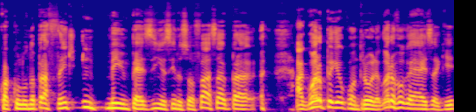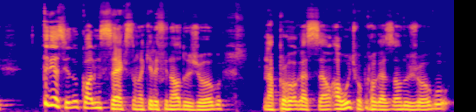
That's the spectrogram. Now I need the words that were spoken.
com a coluna pra frente, em, meio em pezinho, assim, no sofá, sabe? Pra, agora eu peguei o controle, agora eu vou ganhar isso aqui. Teria sido o Colin Sexton naquele final do jogo, na prorrogação, a última prorrogação do jogo,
